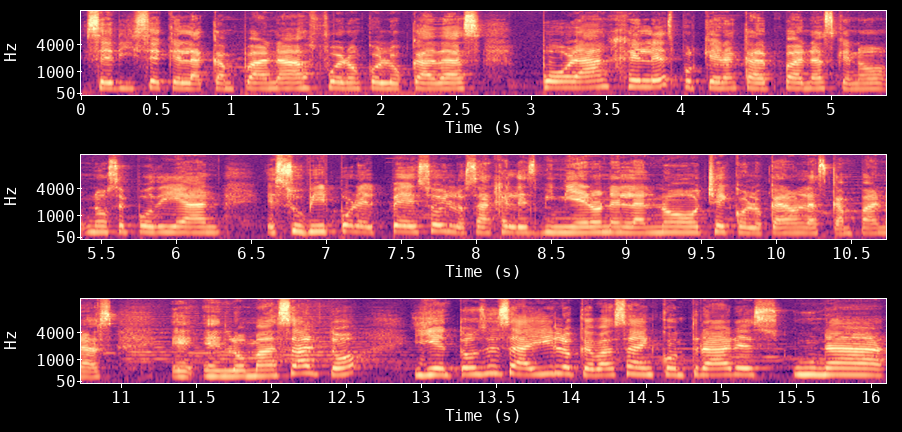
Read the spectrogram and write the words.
se dice que la campana fueron colocadas por ángeles, porque eran campanas que no, no se podían eh, subir por el peso y los ángeles vinieron en la noche y colocaron las campanas eh, en lo más alto. Y entonces ahí lo que vas a encontrar es una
